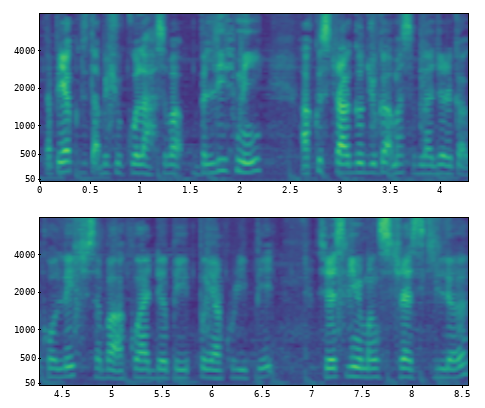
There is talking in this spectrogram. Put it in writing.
Tapi aku tetap bersyukur lah sebab believe me aku struggle juga masa belajar dekat college sebab aku ada paper yang aku repeat. Seriously memang stress gila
